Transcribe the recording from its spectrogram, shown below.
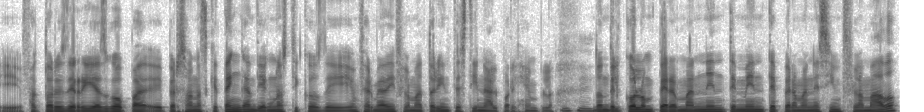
eh, factores de riesgo, pa, eh, personas que tengan diagnósticos de enfermedad inflamatoria intestinal, por ejemplo, uh -huh. donde el colon permanentemente permanece inflamado.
